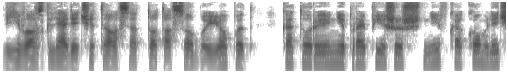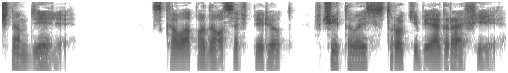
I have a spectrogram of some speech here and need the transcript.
В его взгляде читался тот особый опыт, который не пропишешь ни в каком личном деле. Скала подался вперед, вчитываясь в строки биографии.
